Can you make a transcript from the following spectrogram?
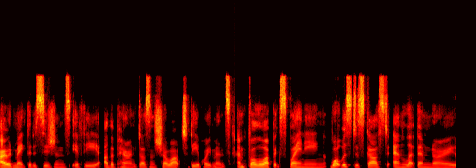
I would make the decisions if the other parent doesn't show up to the appointments and follow up explaining what was discussed and let them know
